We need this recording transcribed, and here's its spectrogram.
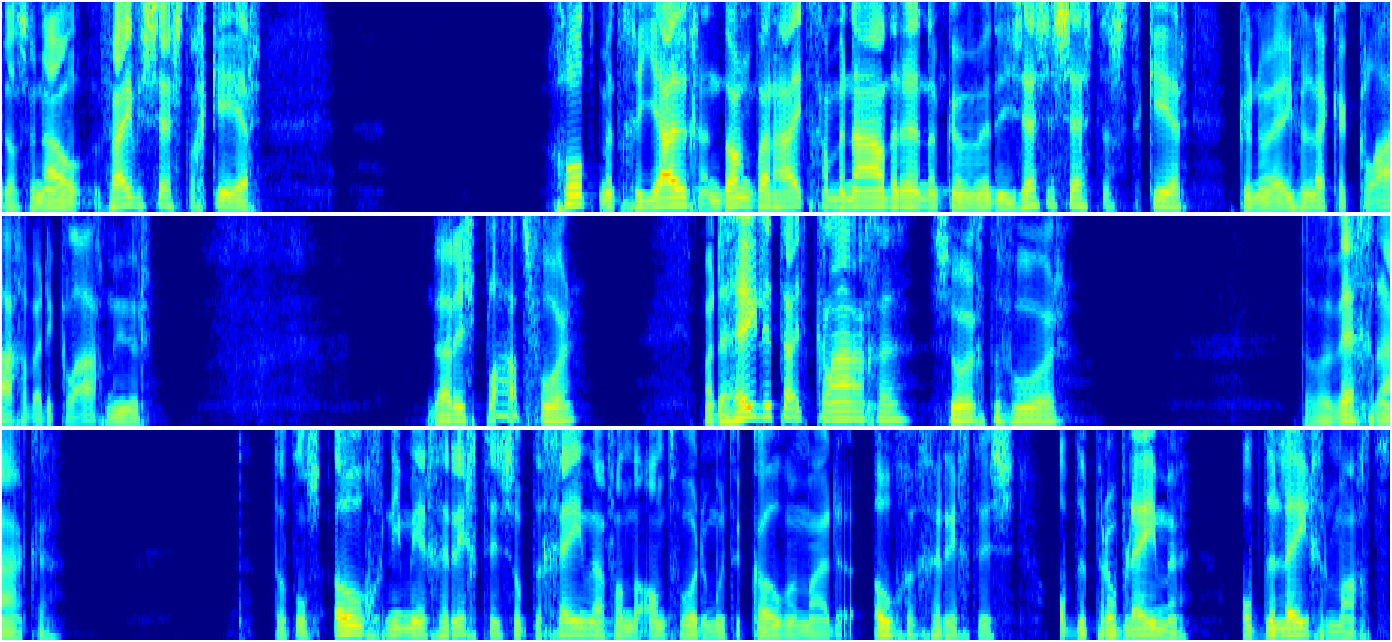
Als we nou 65 keer God met gejuich en dankbaarheid gaan benaderen. Dan kunnen we die 66ste keer kunnen we even lekker klagen bij de klaagmuur. Daar is plaats voor. Maar de hele tijd klagen zorgt ervoor dat we wegraken. Dat ons oog niet meer gericht is op degene waarvan de antwoorden moeten komen, maar de ogen gericht is op de problemen, op de legermacht,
